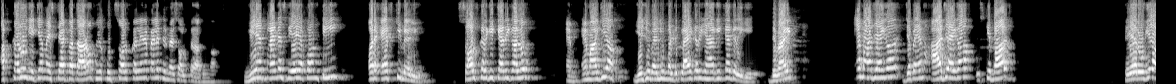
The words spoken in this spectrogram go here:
अब करोगे क्या? मैं स्टेप बता रहा हूँ, फिर खुद सॉल्व कर लेना पहले, फिर मैं सॉल्व करा दूँगा। V F minus V F on T और एफ़ की वैल्यू सॉल्व करके क्या निकालो? एम एम आ गया। ये जो वैल्यू मल्टीप्लाई कर यहाँ की क्या करेगी? डिवाइड एम आ जाएगा। जब एम आ जाएगा, उसके बाद क्लियर हो गया।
